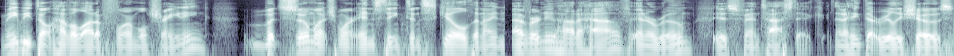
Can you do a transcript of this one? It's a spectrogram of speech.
maybe don't have a lot of formal training but so much more instinct and skill than I ever knew how to have in a room is fantastic. And I think that really shows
